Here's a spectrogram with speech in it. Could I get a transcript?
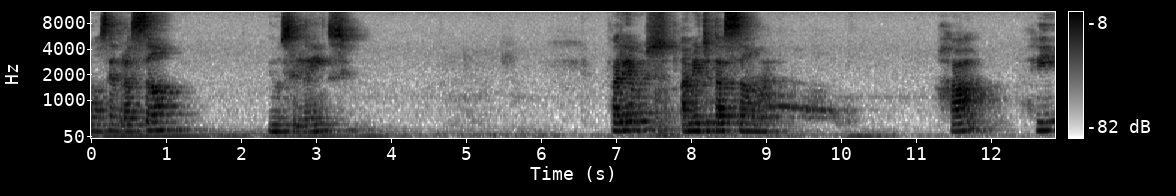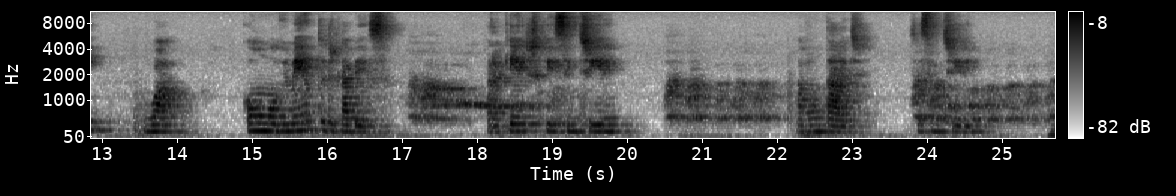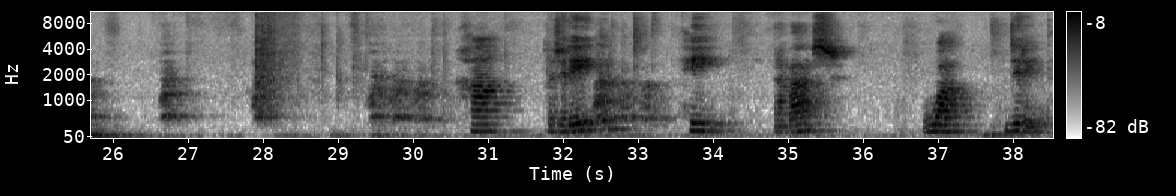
concentração e no silêncio. Faremos a meditação Ra, Ri, Wa com um movimento de cabeça para aqueles que sentirem a vontade, se sentirem Rá para direita, Ri para baixo, Wa direita.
